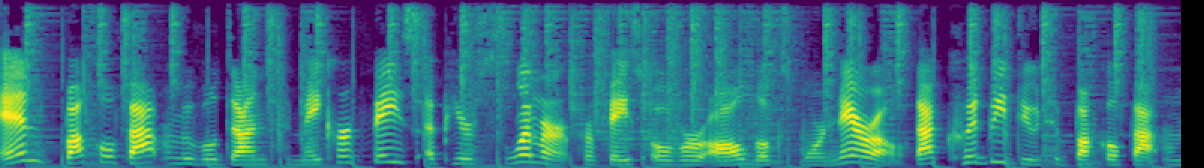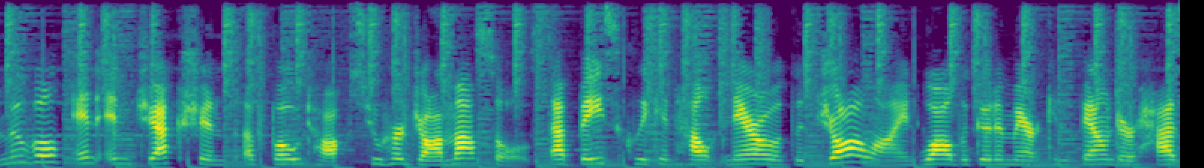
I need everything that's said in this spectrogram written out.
and buccal fat removal done to make her face appear slimmer. Her face overall looks more narrow. That could be due to buccal fat removal and injections of Botox to her jaw muscles. That basically can help narrow the jawline, while the Good American founder has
